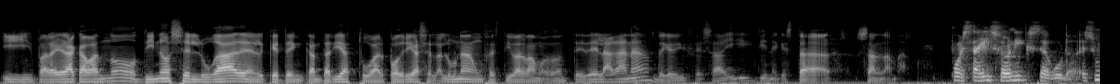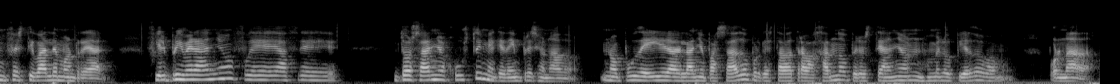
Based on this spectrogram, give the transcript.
Y para ir acabando, dinos el lugar en el que te encantaría actuar. Podría ser la Luna, un festival, vamos, donde te dé la gana de que dices, ahí tiene que estar San Lamar. Pues Sail Sonic seguro. Es un festival de Monreal. Fui el primer año, fue hace dos años justo y me quedé impresionado. No pude ir el año pasado porque estaba trabajando, pero este año no me lo pierdo, vamos, por nada.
